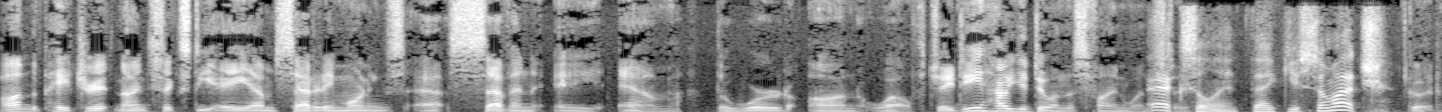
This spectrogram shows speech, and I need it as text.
on the Patriot 960 AM Saturday mornings at 7 a.m. the word on wealth. JD, how you doing this fine Wednesday? Excellent. Thank you so much. Good.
